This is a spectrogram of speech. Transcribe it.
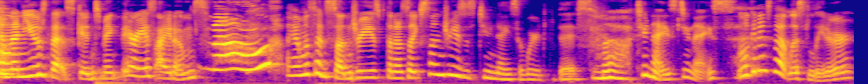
and then used that skin to make various items. no. I almost said sundries, but then I was like, sundries is too nice a word for this. No, too nice, too nice. We'll get into that list later.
